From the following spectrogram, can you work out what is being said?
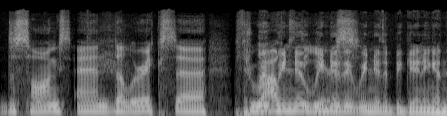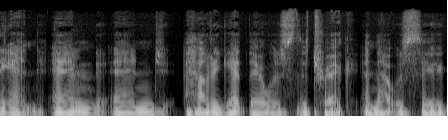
the songs and the lyrics uh, throughout well, we knew, the We knew that we knew the beginning and the end, and mm. and how to get there was the trick, and that was the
